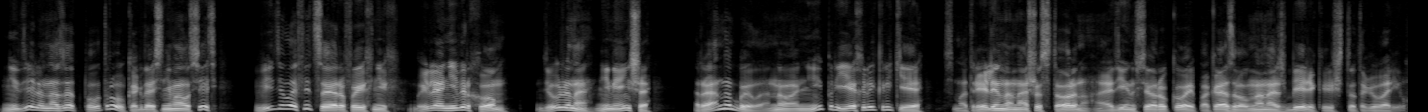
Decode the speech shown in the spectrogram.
неделю назад поутру, когда снимал сеть, видел офицеров ихних. Были они верхом. Дюжина, не меньше. Рано было, но они приехали к реке. Смотрели на нашу сторону. Один все рукой показывал на наш берег и что-то говорил.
